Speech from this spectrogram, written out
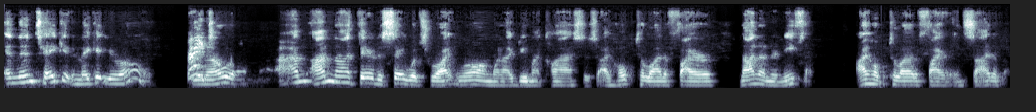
And then take it and make it your own. Right. You know, I'm I'm not there to say what's right and wrong when I do my classes. I hope to light a fire not underneath them. I hope to light a fire inside of them.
